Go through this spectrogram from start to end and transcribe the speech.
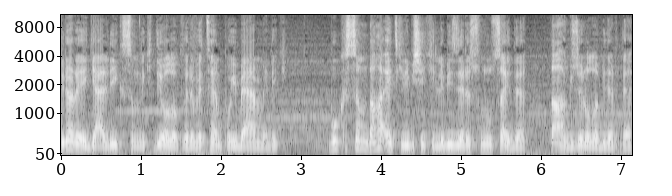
bir araya geldiği kısımdaki diyalogları ve tempoyu beğenmedik. Bu kısım daha etkili bir şekilde bizlere sunulsaydı daha güzel olabilirdi.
